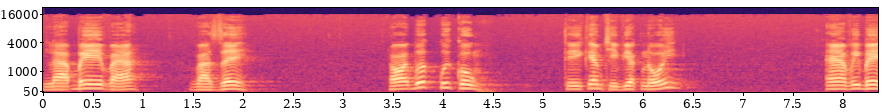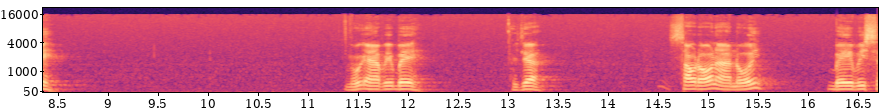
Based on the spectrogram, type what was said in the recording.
là B và và D. Rồi, bước cuối cùng thì các em chỉ việc nối A với B. Nối A với B. Được chưa? Sau đó là nối B với C.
